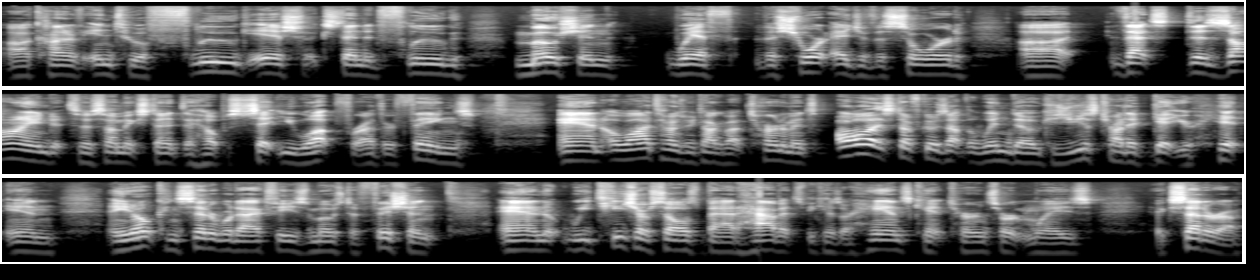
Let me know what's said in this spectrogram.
uh, kind of into a flug-ish, extended flug motion with the short edge of the sword, uh, that's designed to some extent to help set you up for other things. And a lot of times when we talk about tournaments, all that stuff goes out the window because you just try to get your hit in and you don't consider what actually is the most efficient. And we teach ourselves bad habits because our hands can't turn certain ways, etc.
